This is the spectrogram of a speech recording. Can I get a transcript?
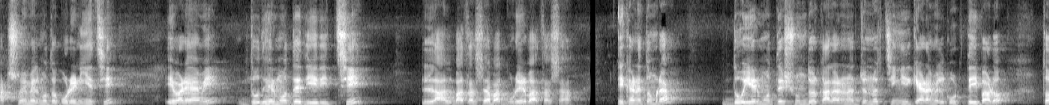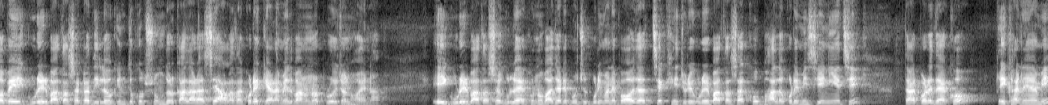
আটশো এমএল মতো করে নিয়েছি। এবারে আমি দুধের মধ্যে দিয়ে দিচ্ছি লাল বাতাসা বা গুড়ের বাতাসা। এখানে তোমরা দইয়ের মধ্যে সুন্দর কালার আনার জন্য চিনির ক্যারামেল করতেই পারো। তবে এই গুড়ের বাতাসাটা দিলেও কিন্তু খুব সুন্দর কালার আসে, আলাদা করে ক্যারামেল বানানোর প্রয়োজন হয় না। এই গুড়ের বাতাসাগুলো এখনও বাজারে প্রচুর পরিমাণে পাওয়া যাচ্ছে। খেজুরে গুড়ের বাতাসা খুব ভালো করে মিশিয়ে নিয়েছি। তারপরে দেখো, এখানে আমি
